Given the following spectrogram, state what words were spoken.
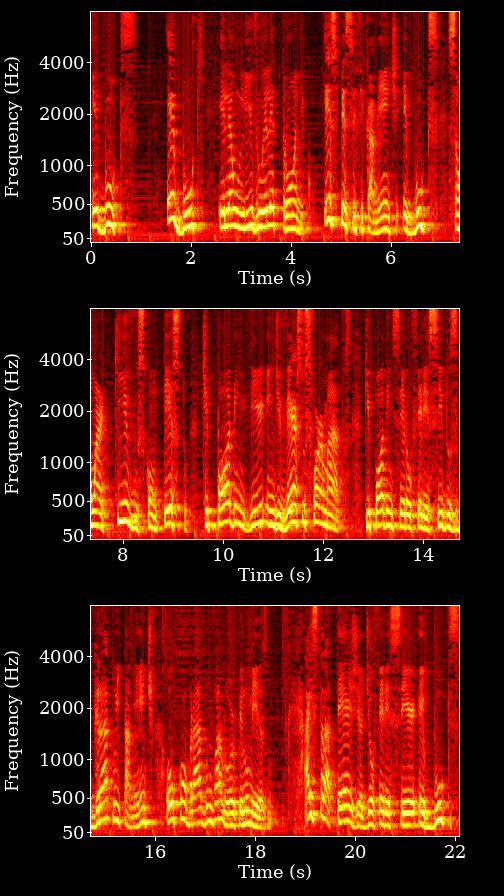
e-books. E-book, ele é um livro eletrônico Especificamente, e-books são arquivos com texto que podem vir em diversos formatos, que podem ser oferecidos gratuitamente ou cobrado um valor pelo mesmo. A estratégia de oferecer e-books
